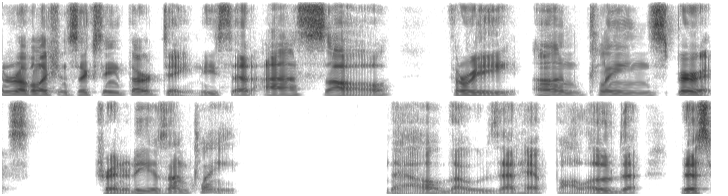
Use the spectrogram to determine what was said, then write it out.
In Revelation 16 13, he said, I saw three unclean spirits. Trinity is unclean. Now, those that have followed this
